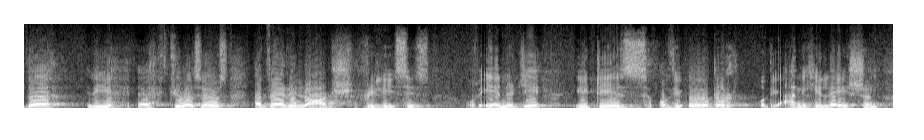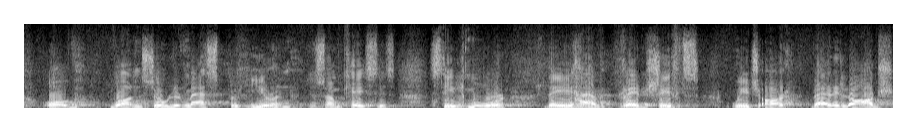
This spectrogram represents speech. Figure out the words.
The, the uh, QSOs have very large releases of energy. It is of the order of the annihilation of one solar mass per year, and in some cases still more. They have redshifts, which are very large,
